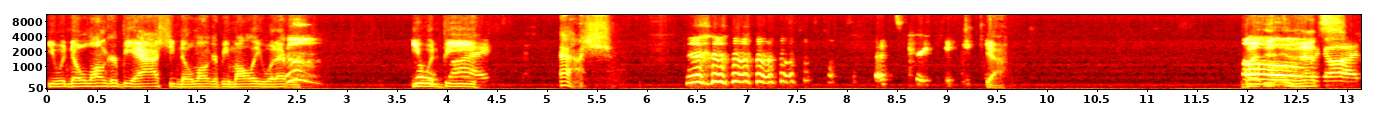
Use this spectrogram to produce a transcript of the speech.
You would no longer be Ash, you'd no longer be Molly, whatever. You Oh, would be my. Ash. That's creepy. Yeah. But oh my that's- god.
